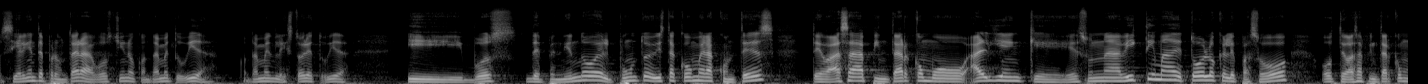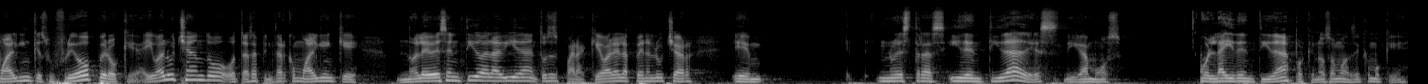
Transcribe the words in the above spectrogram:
si alguien te preguntara, vos chino, contame tu vida, contame la historia de tu vida. Y vos, dependiendo del punto de vista cómo me la contés, te vas a pintar como alguien que es una víctima de todo lo que le pasó, o te vas a pintar como alguien que sufrió, pero que ahí va luchando, o te vas a pintar como alguien que no le ve sentido a la vida, entonces ¿para qué vale la pena luchar? Em, nuestras identidades, digamos, o la identidad, porque no somos así como que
